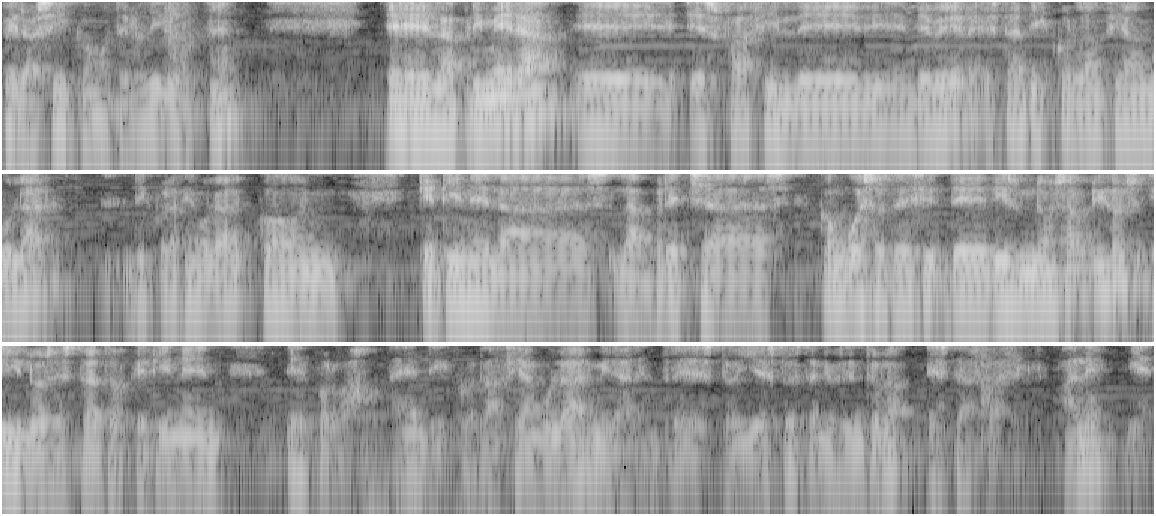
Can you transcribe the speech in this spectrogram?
pero así como te lo digo. ¿eh? la primera es fácil de, ver, esta discordancia angular, discordancia angular con que tiene las, brechas con huesos de dinosaurios y los estratos que tienen eh, por bajo. ¿eh? Discordancia angular, mirar entre esto y esto, este nivel de está fácil, ¿vale? Bien.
